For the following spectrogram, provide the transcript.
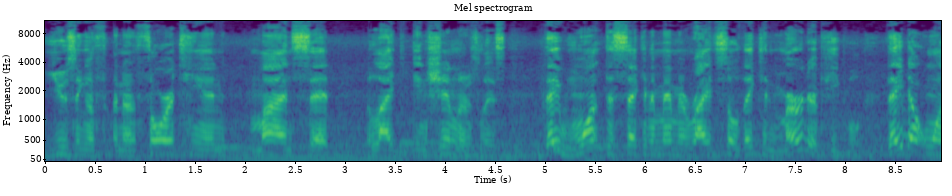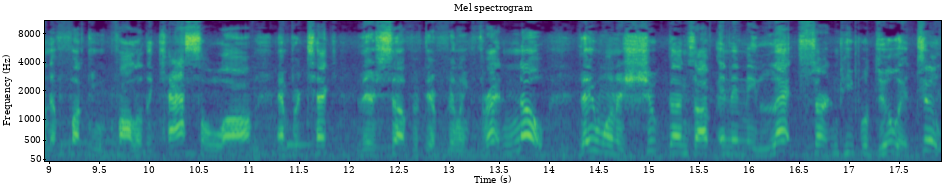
using a, an authoritarian mindset like in Schindler's List. They want the Second Amendment rights so they can murder people. They don't want to fucking follow the castle law and protect themselves if they're feeling threatened. No, they want to shoot guns off and then they let certain people do it too.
